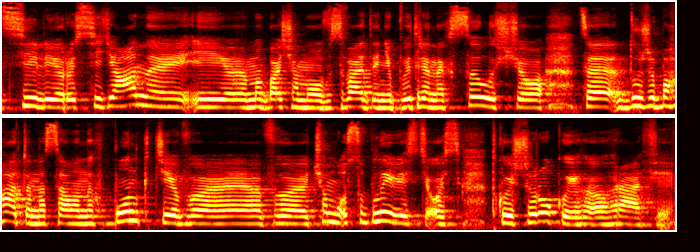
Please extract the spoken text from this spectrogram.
цілі росіяни? І ми бачимо в зведенні повітряних сил, що це дуже багато населених пунктів. В чому особливість ось такої широкої географії?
